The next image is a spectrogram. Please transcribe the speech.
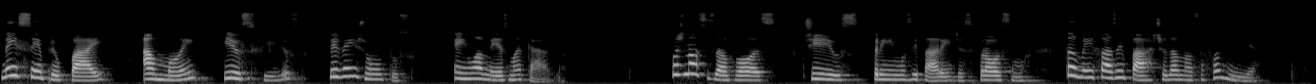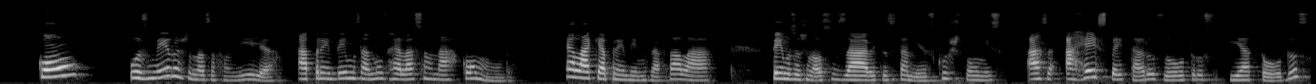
Nem sempre o pai, a mãe e os filhos vivem juntos em uma mesma casa. Os nossos avós, tios, primos e parentes próximos também fazem parte da nossa família. Com os membros da nossa família, aprendemos a nos relacionar com o mundo. É lá que aprendemos a falar, temos os nossos hábitos e também os costumes, a, a respeitar os outros e a todos,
